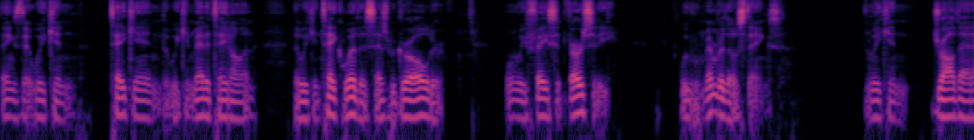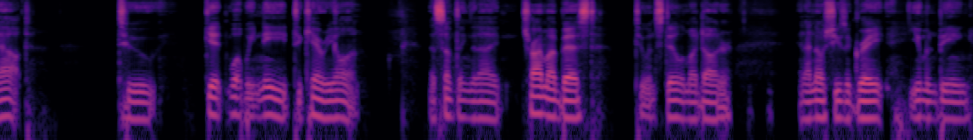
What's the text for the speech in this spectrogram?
things that we can take in, that we can meditate on, that we can take with us as we grow older. When we face adversity, we remember those things and we can draw that out to get what we need to carry on. That's something that I try my best to instill in my daughter. And I know she's a great human being.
